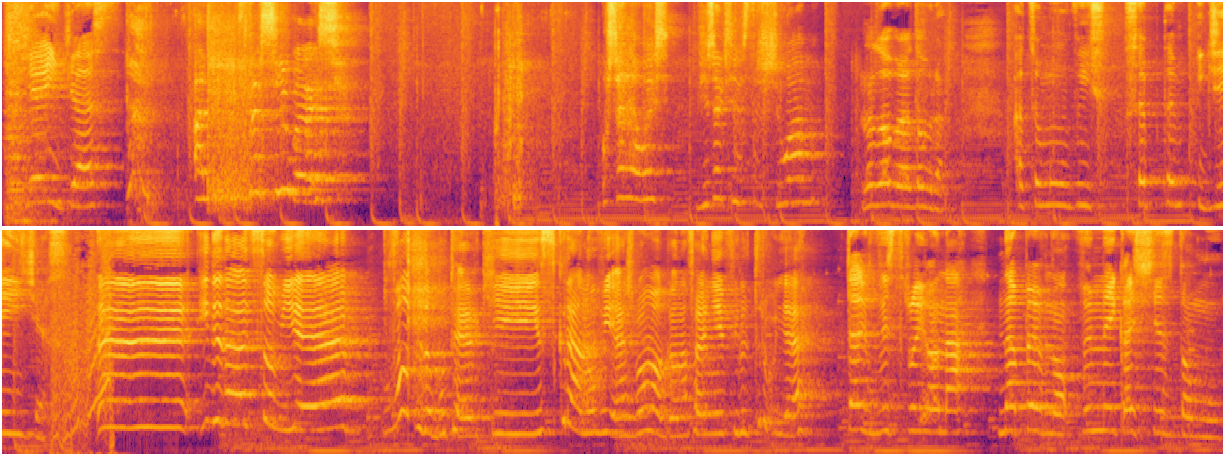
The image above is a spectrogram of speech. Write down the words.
Gdzie idziesz? Ale mnie wystraszyłeś! Oszalałeś? Wiesz jak się wystraszyłam? No dobra, dobra. A co mówisz septem i gdzie idziesz? Yy, idę dać sobie wody do butelki z kranu, wiesz, bo mogę, ona fajnie filtruje. tak wystrojona, na pewno wymykasz się z domu.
